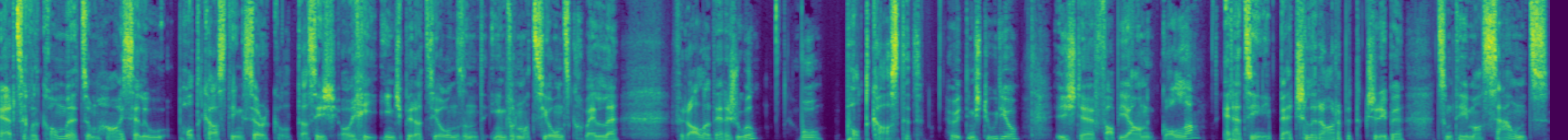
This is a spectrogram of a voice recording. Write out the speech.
Herzlich willkommen zum HSLU Podcasting Circle. Das ist eure Inspirations- und Informationsquelle für alle dieser Schule, die podcastet. Heute im Studio ist der Fabian Golla. Er hat seine Bachelorarbeit geschrieben zum Thema Sounds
